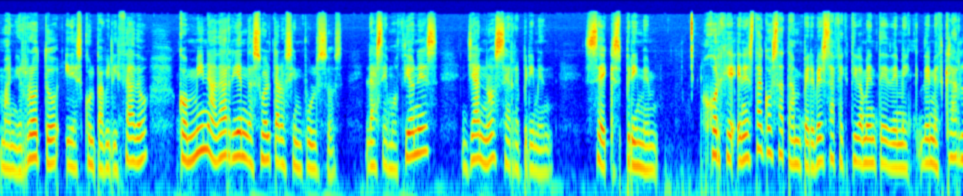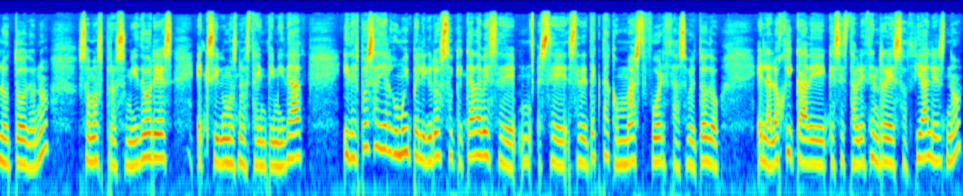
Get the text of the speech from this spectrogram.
manirroto y desculpabilizado, combina a dar rienda suelta a los impulsos. Las emociones ya no se reprimen, se exprimen. Jorge, en esta cosa tan perversa efectivamente de, me- de mezclarlo todo, ¿no? Somos prosumidores, exhibimos nuestra intimidad y después hay algo muy peligroso que cada vez se, se- se detecta con más fuerza, sobre todo en la lógica de que se establece en redes sociales, ¿no?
